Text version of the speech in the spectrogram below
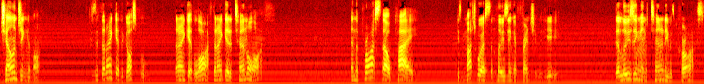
challenging them on. Because if they don't get the gospel, they don't get life, they don't get eternal life. And the price they'll pay is much worse than losing a friendship with you. They're losing an eternity with Christ.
